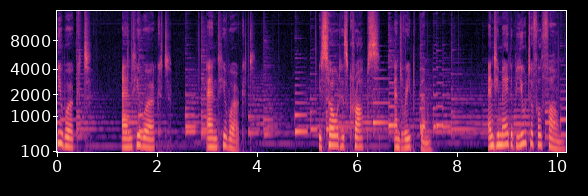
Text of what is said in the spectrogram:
He worked, and he worked, and he worked. He sowed his crops and reaped them. And he made a beautiful farm.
